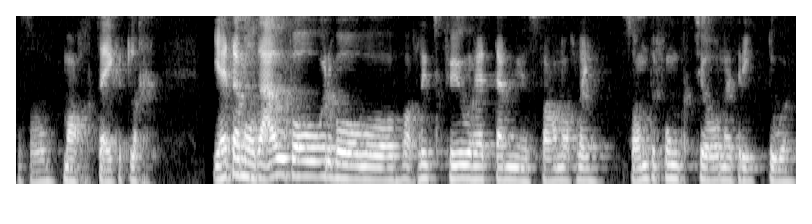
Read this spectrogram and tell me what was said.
Also macht es eigentlich jeder Modellbauer, der, der, der das Gefühl hat, der müsste da noch ein bisschen Sonderfunktionen drin tun.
